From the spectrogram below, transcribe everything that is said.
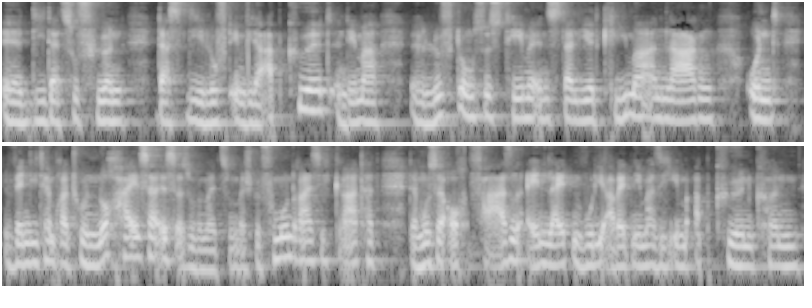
äh, die dazu führen, dass die Luft eben wieder abkühlt, indem er äh, Lüftungssysteme installiert, Klimaanlagen und wenn die Temperatur noch heißer ist, also wenn man zum Beispiel 35 Grad hat, dann muss er auch Phasen einleiten, wo die Arbeitnehmer sich eben abkühlen können.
